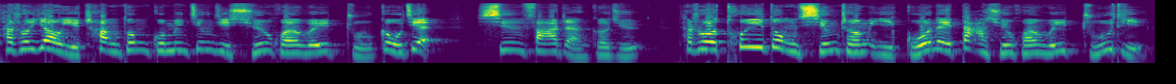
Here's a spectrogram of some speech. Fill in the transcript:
他说要以畅通国民经济循环为主构建新发展格局。他说，推动形成以国内大循环为主体、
